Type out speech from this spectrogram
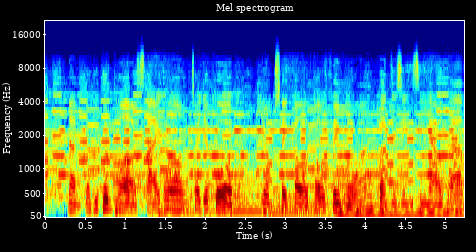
ำนั่นก็คือคุณพ่อสายทองชัยโกดยกใส่เก่าเท่าใส่หัวก่อนจะสิ่งสียาวครับ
